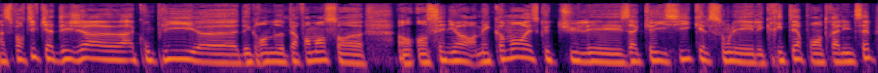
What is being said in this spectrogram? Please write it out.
un sportif qui a déjà euh, accompli euh, des grandes performances en, en- en senior. Mais comment est-ce que tu les accueilles ici? Quels sont les, critères pour entrer à l'INSEP?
